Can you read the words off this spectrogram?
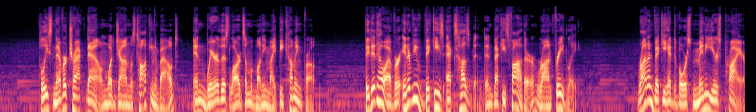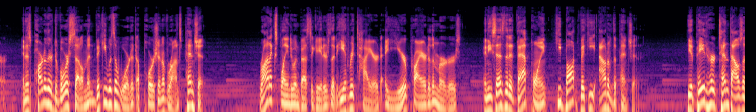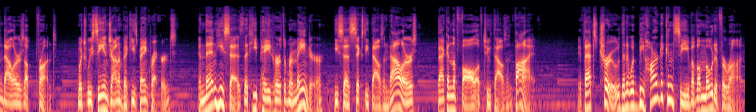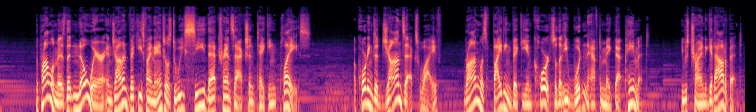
Police never tracked down what John was talking about and where this large sum of money might be coming from. They did, however, interview Vicky's ex husband and Becky's father, Ron Friedli. Ron and Vicky had divorced many years prior, and as part of their divorce settlement, Vicky was awarded a portion of Ron's pension. Ron explained to investigators that he had retired a year prior to the murders, and he says that at that point, he bought Vicky out of the pension. He had paid her $10,000 up front, which we see in John and Vicky's bank records, and then he says that he paid her the remainder, he says $60,000, back in the fall of 2005. If that's true, then it would be hard to conceive of a motive for Ron. The problem is that nowhere in John and Vicky's financials do we see that transaction taking place. According to John's ex wife, Ron was fighting Vicky in court so that he wouldn't have to make that payment. He was trying to get out of it.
